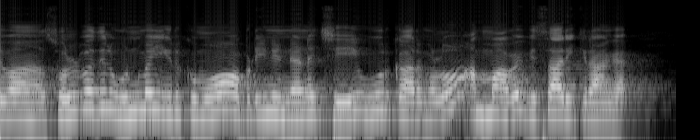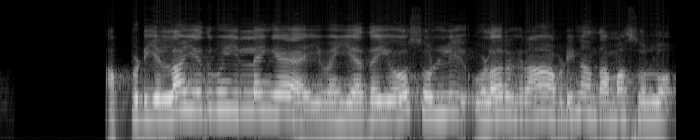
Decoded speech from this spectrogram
இவன் சொல்வதில் உண்மை இருக்குமோ அப்படின்னு நினச்சி ஊர்க்காரங்களும் அம்மாவை விசாரிக்கிறாங்க. அப்படியெல்லாம் எதுவும் இல்லைங்க. இவன் எதையோ சொல்லி உளறுகிறான் அப்படின்னு அந்த அம்மா சொல்லும்.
